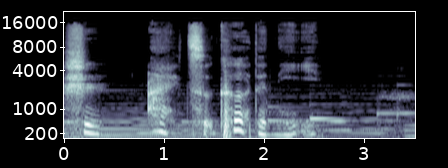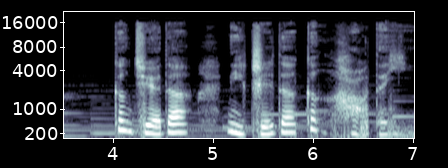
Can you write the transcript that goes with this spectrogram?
是爱此刻的你，更觉得你值得更好的一。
